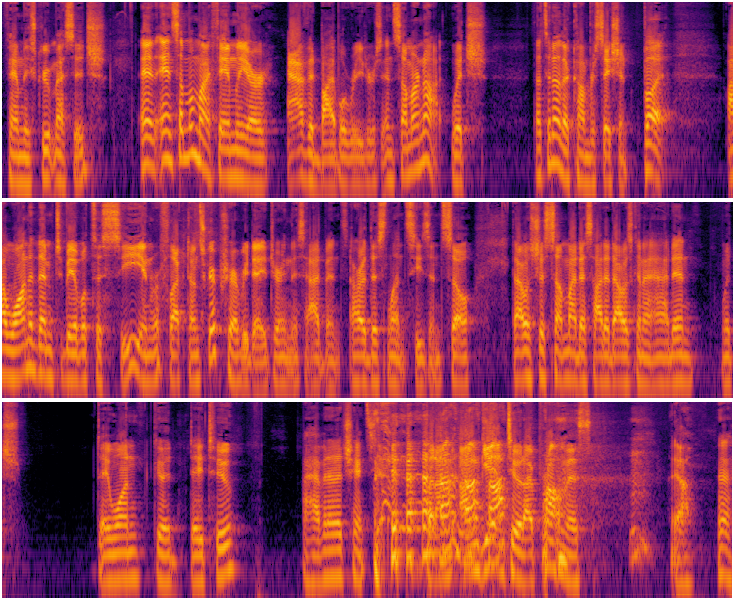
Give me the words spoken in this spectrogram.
family's group message, and and some of my family are avid Bible readers, and some are not, which that's another conversation, but. I wanted them to be able to see and reflect on scripture every day during this Advent or this Lent season. So that was just something I decided I was going to add in, which day one, good. Day two, I haven't had a chance yet, but I'm, I'm getting to it. I promise. Yeah. Yeah.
